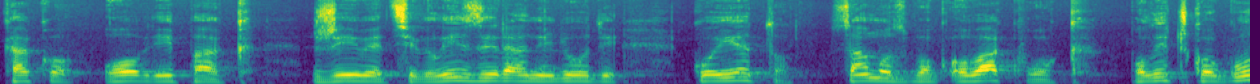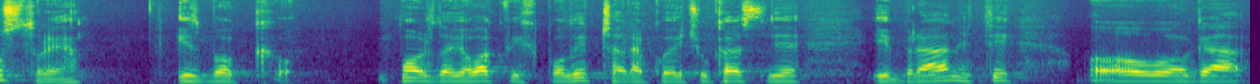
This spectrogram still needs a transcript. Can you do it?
kako ovdje ipak žive civilizirani ljudi koji, eto, samo zbog ovakvog političkog ustroja i zbog možda i ovakvih političara koje ću kasnije i braniti, ovoga,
